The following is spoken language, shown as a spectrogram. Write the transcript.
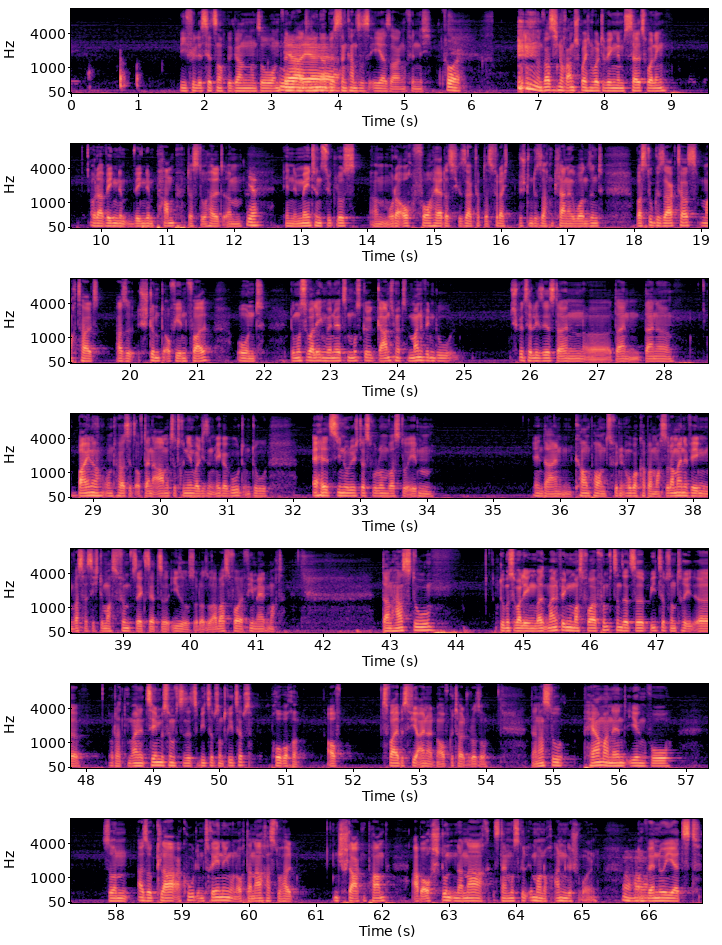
wie viel ist jetzt noch gegangen und so. Und wenn ja, du halt ja, leaner bist, dann kannst du es eher sagen, finde ich. Voll. Und was ich noch ansprechen wollte wegen dem Cell Swelling oder wegen dem, wegen dem Pump, dass du halt ähm, in dem Maintenance-Zyklus ähm, oder auch vorher, dass ich gesagt habe, dass vielleicht bestimmte Sachen kleiner geworden sind. Was du gesagt hast, macht halt, also stimmt auf jeden Fall. Und du musst überlegen, wenn du jetzt einen Muskel gar nicht mehr, meinetwegen du spezialisierst dein, äh, dein, deine Beine und hörst jetzt auf deine Arme zu trainieren, weil die sind mega gut und du erhältst sie nur durch das Volumen, was du eben in deinen Compounds für den Oberkörper machst. Oder meinetwegen, was weiß ich, du machst 5, 6 Sätze ISOs oder so, aber hast vorher viel mehr gemacht. Dann hast du, du musst überlegen, meinetwegen, du machst vorher 15 Sätze Bizeps und äh, oder meine 10 bis 15 Sätze Bizeps und Trizeps pro Woche auf zwei bis vier Einheiten aufgeteilt oder so. Dann hast du permanent irgendwo so ein, also klar, akut im Training und auch danach hast du halt einen starken Pump, aber auch Stunden danach ist dein Muskel immer noch angeschwollen. Aha. Und wenn du jetzt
